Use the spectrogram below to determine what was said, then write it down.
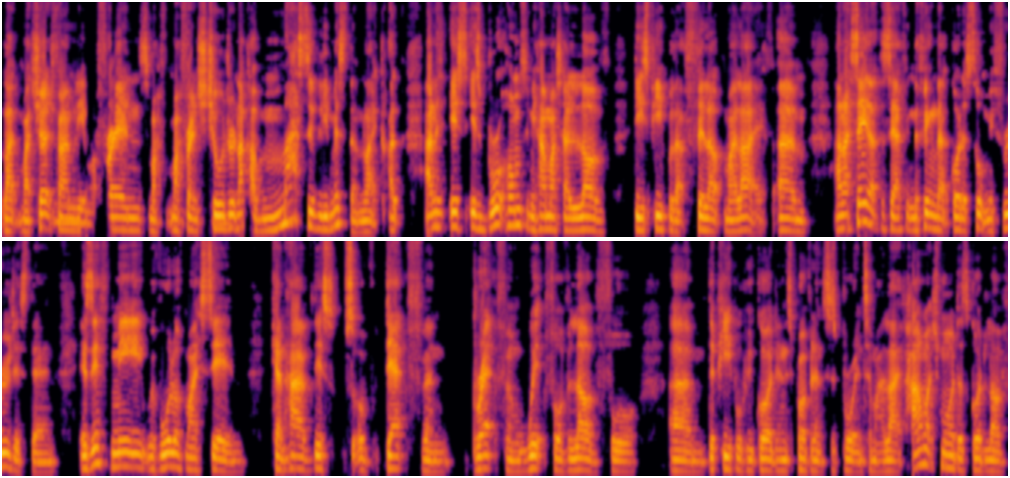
like my church family, Mm. my friends, my my friends' children. Like I've massively missed them. Like, I, and it's it's brought home to me how much I love these people that fill up my life. Um, and I say that to say, I think the thing that God has taught me through this then is if me, with all of my sin, can have this sort of depth and breadth and width of love for um, the people who God in His providence has brought into my life, how much more does God love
